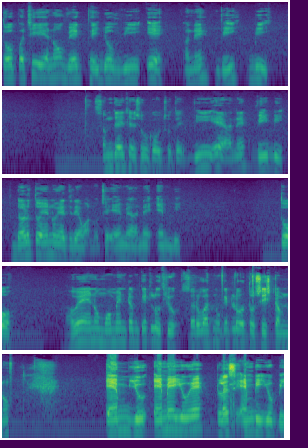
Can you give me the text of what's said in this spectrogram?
તો પછી એનો વેગ થઈ ગયો વી એ અને વી બી. સમજાય છે શું કહું છું તે? વી એ અને વી બી. દળ તો એનું એ જ રહેવાનું છે, એમ એ અને એમ બી. તો હવે એનું મોમેન્ટમ કેટલું થયું? શરૂઆતનું કેટલું હતું સિસ્ટમનું? M U, M A U A plus M B U B.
